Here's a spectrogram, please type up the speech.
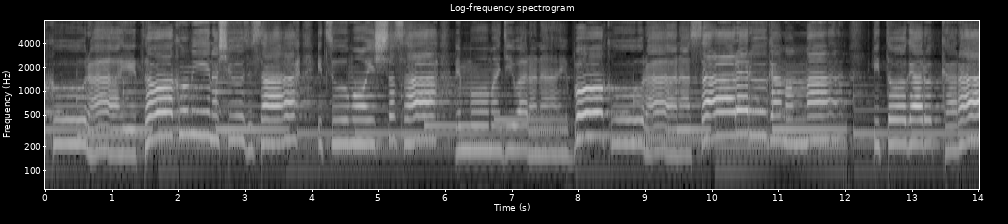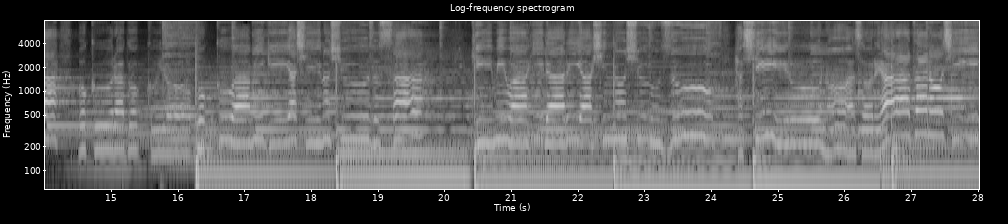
僕ら一組のシューズさいつも一緒さ。でも交わらない。僕らなされるがまま。人がるから。僕らごくよ。僕は右足のシューズさ君は左足のシューズ走るのはそりゃ楽しい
